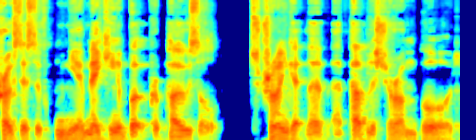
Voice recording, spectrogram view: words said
process of you know, making a book proposal to try and get the publisher on board.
